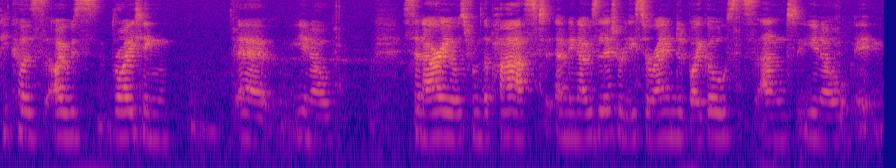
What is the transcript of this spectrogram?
because I was writing, uh, you know, scenarios from the past. I mean, I was literally surrounded by ghosts and you know. It,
